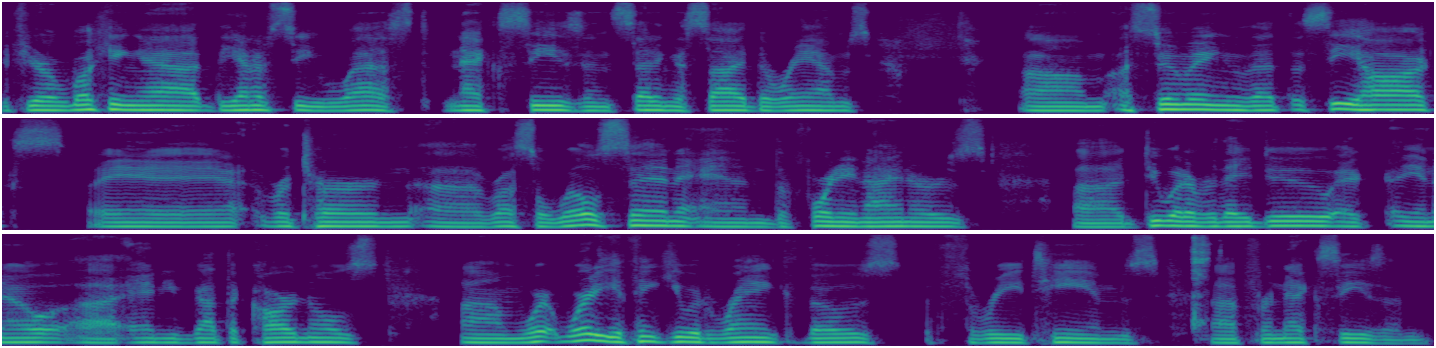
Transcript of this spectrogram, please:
if you're looking at the NFC West next season, setting aside the Rams, um, assuming that the Seahawks uh, return uh, Russell Wilson and the 49ers uh, do whatever they do, you know, and you've got the Cardinals. Um, where, where do you think you would rank those three teams for next season?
